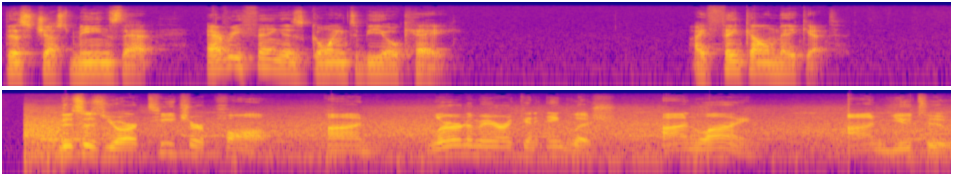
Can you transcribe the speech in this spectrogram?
This just means that everything is going to be okay. I think I'll make it. This is your teacher, Paul, on Learn American English online on YouTube.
